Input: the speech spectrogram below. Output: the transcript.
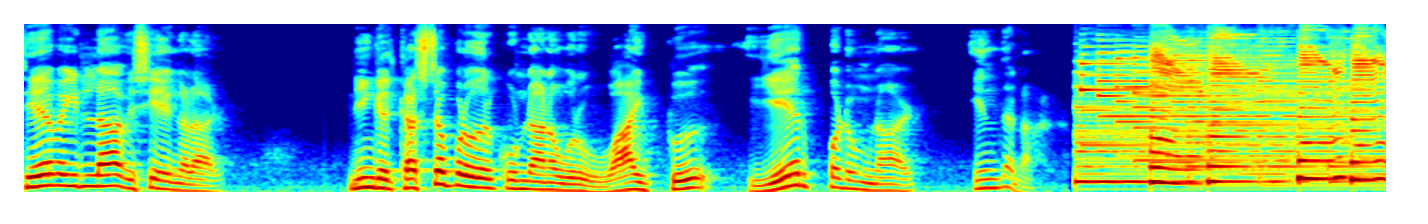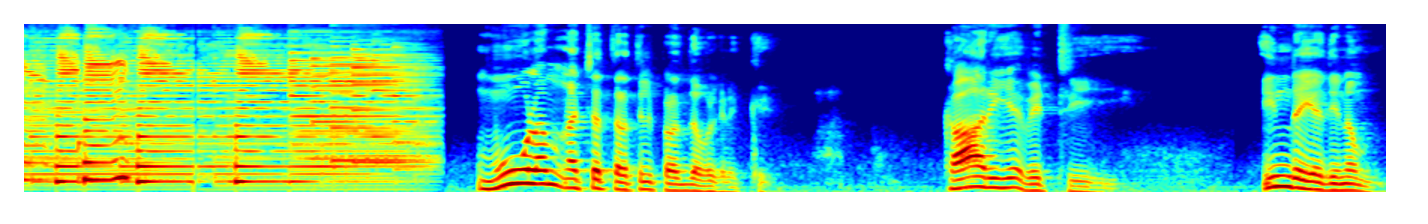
தேவையில்லா விஷயங்களால் நீங்கள் கஷ்டப்படுவதற்கு உண்டான ஒரு வாய்ப்பு ஏற்படும் நாள் இந்த நாள். மூலம் நட்சத்திரத்தில் பிறந்தவர்களுக்கு காரிய வெற்றி. இன்றைய தினம்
